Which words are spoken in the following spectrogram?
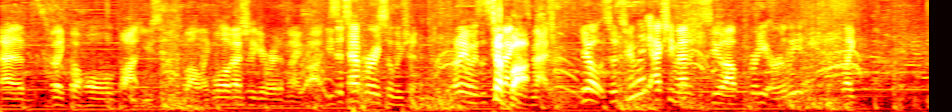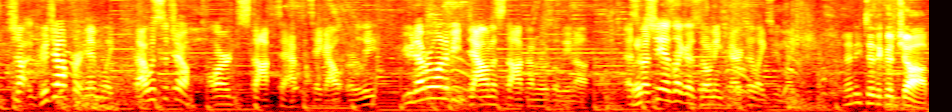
uh, like the whole bot usage as well. Like we'll eventually get rid of Nightbot. He's a temporary solution. But anyways, let's Temp get back bot. to this match. Yo, so Link actually managed to seal out pretty early. Like, shot, good job for him. Like that was such a hard stock to have to take out early. You never want to be down a stock on Rosalina, especially as like a zoning character like Toon Link. And he did a good job.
